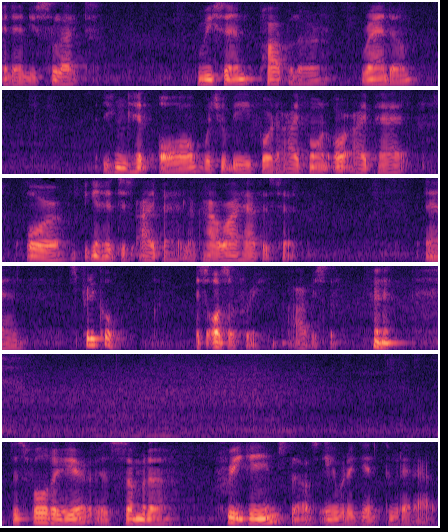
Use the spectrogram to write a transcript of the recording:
and then you select recent, popular, random. You can hit all, which will be for the iPhone or iPad, or you can hit just iPad, like how I have it set. And it's pretty cool. It's also free, obviously. this folder here is some of the free games that I was able to get through that app.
